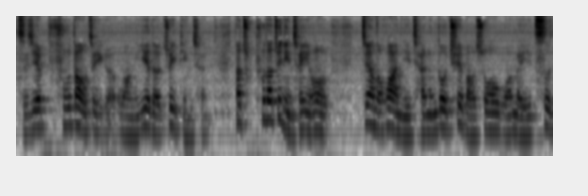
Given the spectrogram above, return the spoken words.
直接铺到这个网页的最顶层。那铺到最顶层以后。这样的话，你才能够确保说，我每一次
